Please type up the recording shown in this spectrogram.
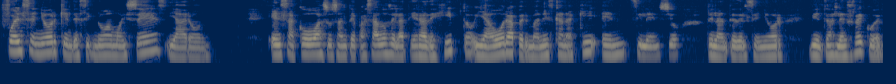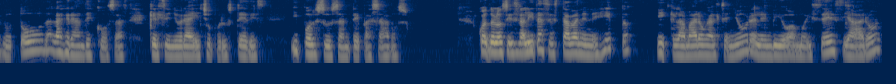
Fue el Señor quien designó a Moisés y a Aarón. Él sacó a sus antepasados de la tierra de Egipto y ahora permanezcan aquí en silencio delante del Señor mientras les recuerdo todas las grandes cosas que el Señor ha hecho por ustedes y por sus antepasados. Cuando los israelitas estaban en Egipto y clamaron al Señor, Él envió a Moisés y a Aarón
